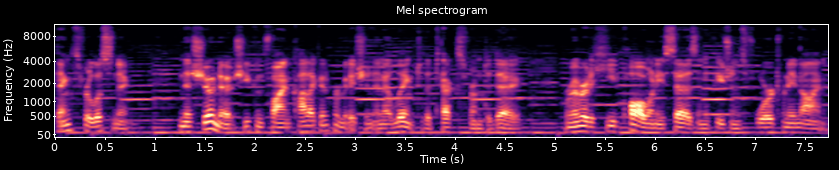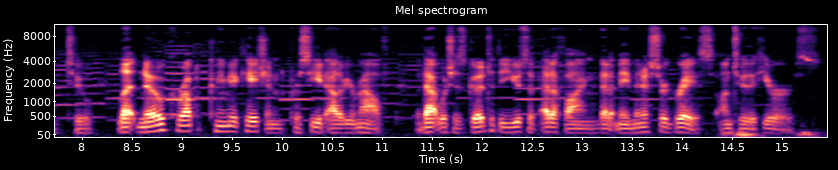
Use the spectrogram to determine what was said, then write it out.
Thanks for listening. In the show notes, you can find contact information and a link to the text from today. Remember to heed Paul when he says in Ephesians 4:29 to let no corrupt communication proceed out of your mouth, but that which is good to the use of edifying, that it may minister grace unto the hearers.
